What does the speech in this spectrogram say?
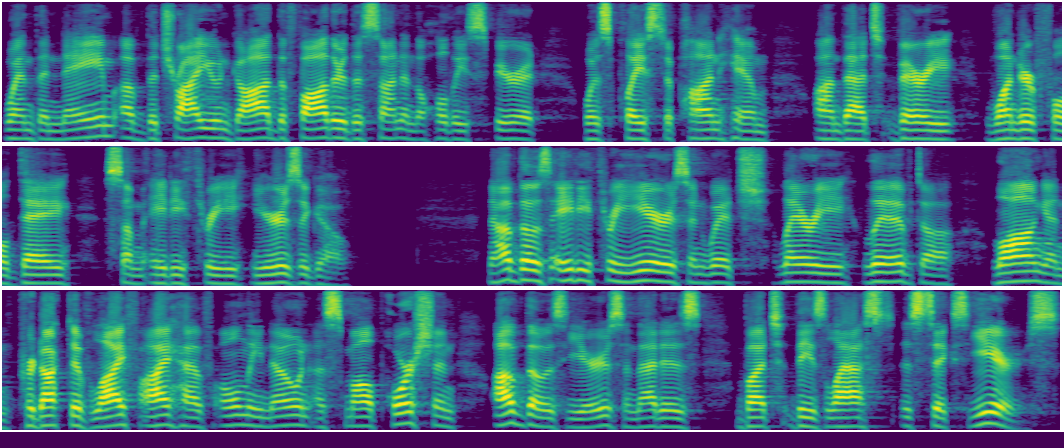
when the name of the triune God, the Father, the Son, and the Holy Spirit was placed upon him on that very wonderful day some 83 years ago. Now, of those 83 years in which Larry lived a long and productive life, I have only known a small portion of those years, and that is but these last six years.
